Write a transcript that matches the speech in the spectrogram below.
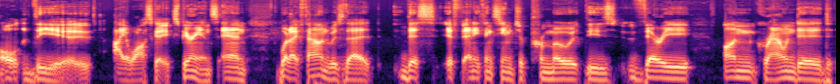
all the uh, ayahuasca experience. And what I found was mm-hmm. that this, if anything, seemed to promote these very ungrounded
